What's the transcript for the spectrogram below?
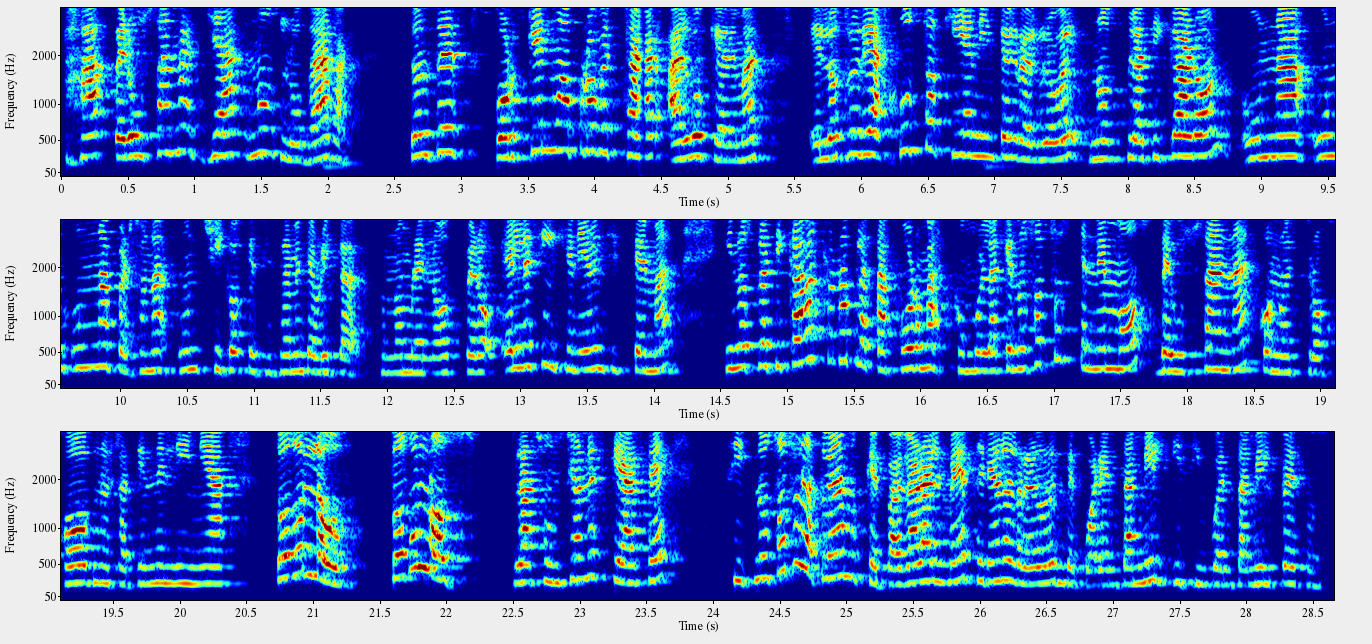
Ajá, pero Usana ya nos lo daba. Entonces, ¿por qué no aprovechar algo que además el otro día, justo aquí en Integral Global, nos platicaron una, una persona, un chico que sinceramente ahorita su nombre no, pero él es ingeniero en sistemas y nos platicaba que una plataforma como la que nosotros tenemos de Usana con nuestro hub, nuestra tienda en línea, todos los, todos los, las funciones que hace, si nosotros la tuviéramos que pagar al mes, serían alrededor de entre 40 mil y 50 mil pesos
